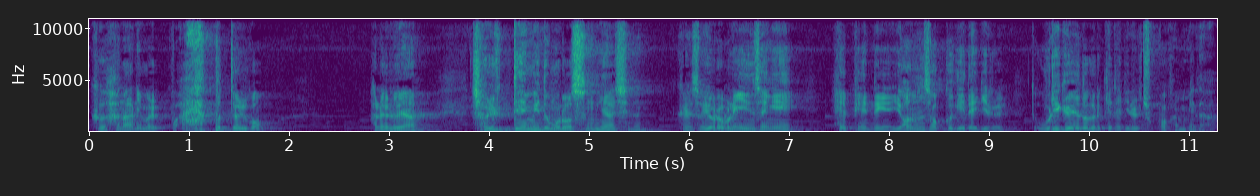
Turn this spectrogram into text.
그 하나님을 꽉 붙들고 할렐루야 절대 믿음으로 승리하시는 그래서 여러분의 인생이 해피엔딩의 연속극이 되기를 또 우리 교회도 그렇게 되기를 축복합니다.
